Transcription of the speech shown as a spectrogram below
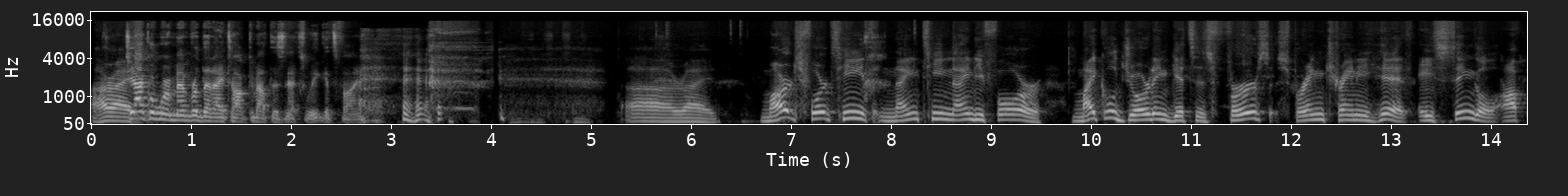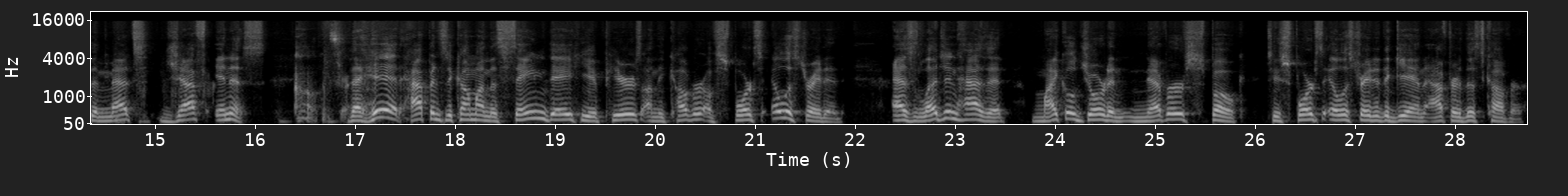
All right. Jack will remember that I talked about this next week. It's fine. all right. March 14th, 1994, Michael Jordan gets his first spring training hit, a single off the Mets' Jeff Innis. Oh, that's right. The hit happens to come on the same day he appears on the cover of Sports Illustrated. As legend has it, Michael Jordan never spoke to Sports Illustrated again after this cover.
